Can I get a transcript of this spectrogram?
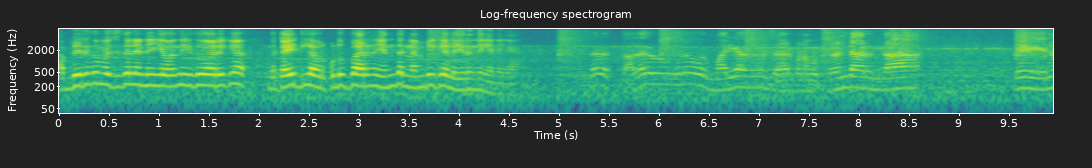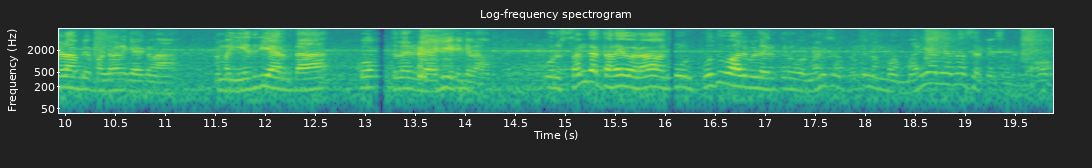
அப்படி இருக்கும் பட்சத்தில் நீங்கள் வந்து இது வரைக்கும் இந்த டைட்டில் அவர் கொடுப்பாருன்னு எந்த நம்பிக்கையில் இருந்தீங்க நீங்கள் சார் தலைவருங்கிற ஒரு மரியாதை தான் சார் இப்போ நம்ம ஃப்ரெண்டாக இருந்தால் ஏ என்னடா அப்படி பண்ணுறான்னு கேட்கலாம். நம்ம எதிரியாக இருந்தால் கோபத்தில் ரெண்டு அடி அடிக்கலாம். ஒரு சங்க தலைவராக அதுவும் ஒரு பொது வாழ்வில் இருக்கிற ஒரு மனுஷனை பற்றி நம்ம மரியாதையாக தான் சார் பேச முடியும்.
